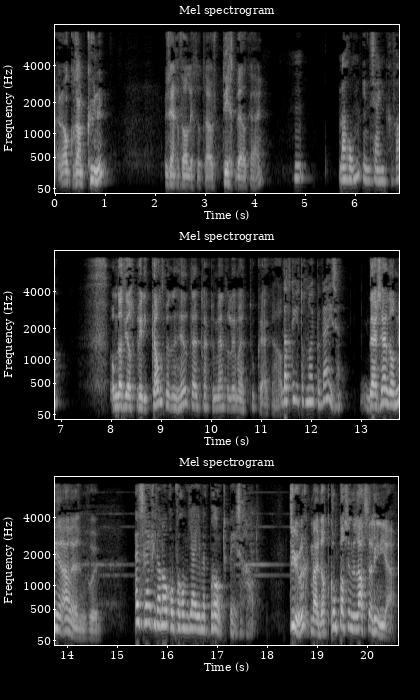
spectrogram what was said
en ook rancune. In zijn geval ligt dat trouwens dicht bij elkaar. Hm. Waarom in zijn geval? Omdat hij als predikant met een heel klein tractement alleen maar het toekijken had. Dat kun je toch nooit bewijzen? Daar zijn wel meer aanwijzingen voor. En schrijf je dan ook op waarom jij je met brood bezighoudt? Tuurlijk, maar dat komt pas in de laatste alinea.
